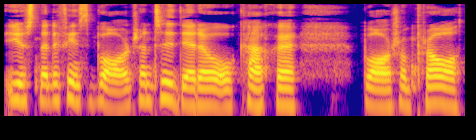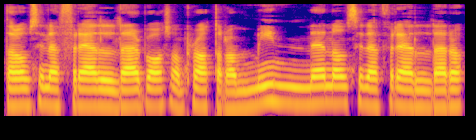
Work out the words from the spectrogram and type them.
just när det finns barn sedan tidigare och kanske barn som pratar om sina föräldrar, barn som pratar om minnen om sina föräldrar och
